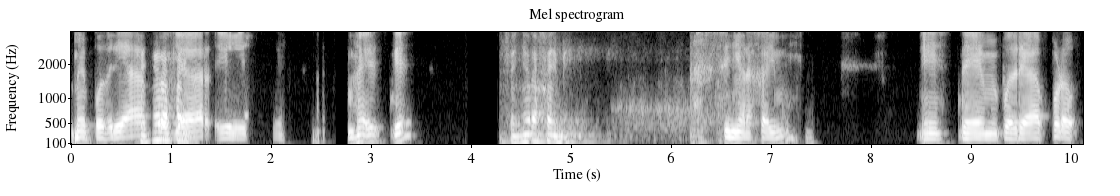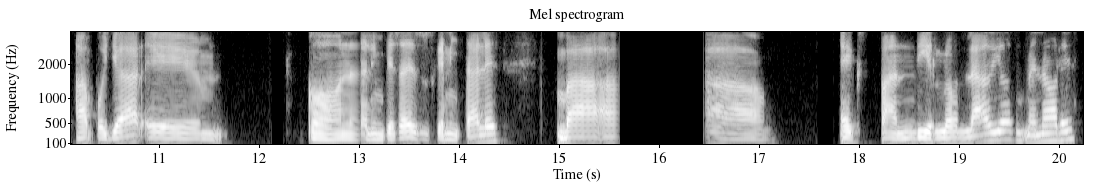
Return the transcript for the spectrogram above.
me podría Señora apoyar, este, ¿es qué? Señora Jaime. Señora Jaime, este, me podría pro- apoyar em, con la limpieza de sus genitales. Va a, a expandir los labios menores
